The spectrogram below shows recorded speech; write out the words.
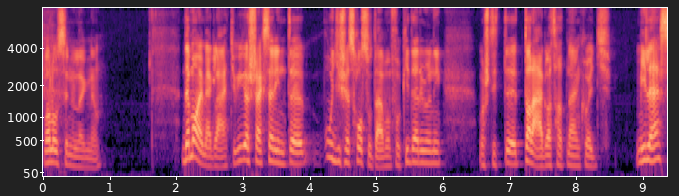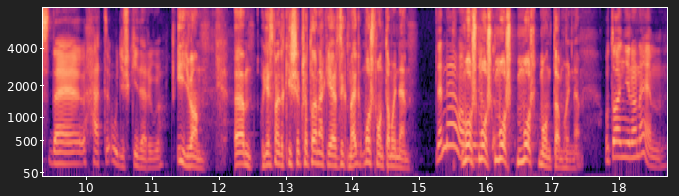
valószínűleg nem. De majd meglátjuk. Igazság szerint úgyis ez hosszú távon fog kiderülni. Most itt találgathatnánk, hogy mi lesz, de hát úgyis kiderül. Így van. Öm, hogy ezt majd a kisebb csatornák érzik meg, most mondtam, hogy nem. De nem, Most, most, most, most mondtam, hogy nem. Ott annyira nem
